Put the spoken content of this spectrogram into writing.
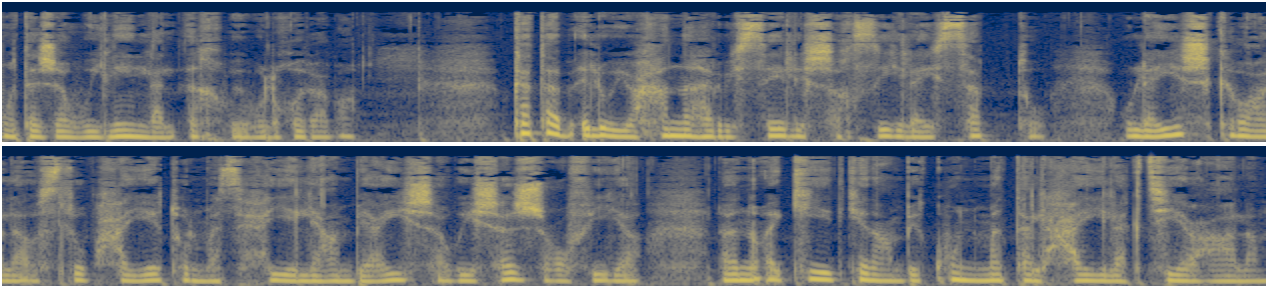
متجولين للإخوة والغرباء. كتب له يوحنا هالرسالة الشخصية ليثبته وليشكره على أسلوب حياته المسيحية اللي عم بيعيشها ويشجعه فيها لأنه أكيد كان عم بيكون مثل حي لكتير عالم.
